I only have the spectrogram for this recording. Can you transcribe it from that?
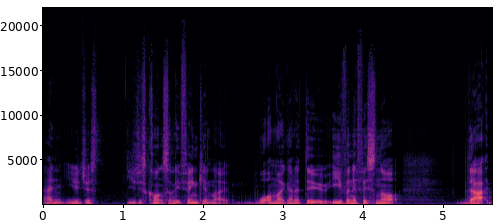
and you just you're just constantly thinking like, what am I gonna do? Even if it's not that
